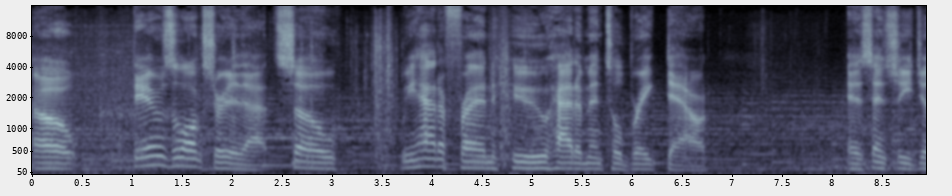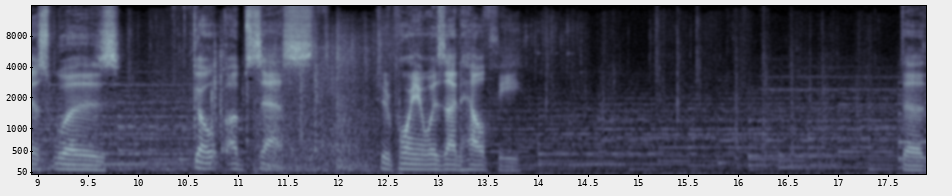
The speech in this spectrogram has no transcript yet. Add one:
Oh, there's a long story to that. So, we had a friend who had a mental breakdown. And essentially just was goat obsessed to the point it was unhealthy. To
